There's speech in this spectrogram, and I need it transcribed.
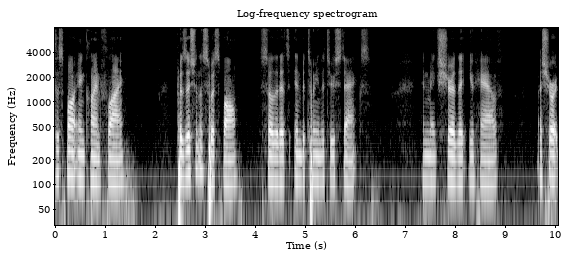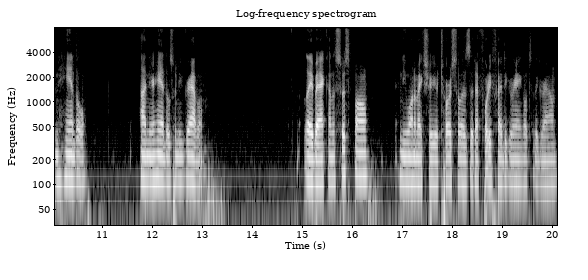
this small incline fly, position the Swiss ball so that it's in between the two stacks and make sure that you have a shortened handle on your handles when you grab them. Lay back on the Swiss ball and you want to make sure your torso is at a 45 degree angle to the ground.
